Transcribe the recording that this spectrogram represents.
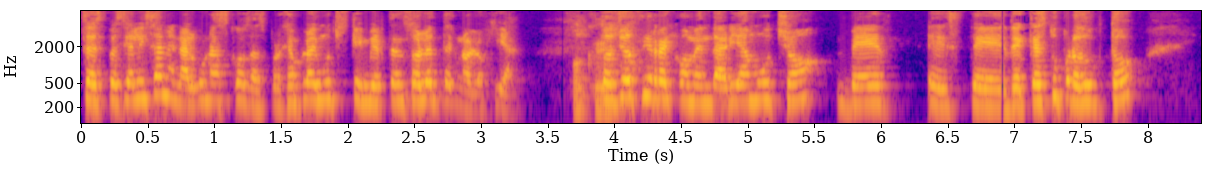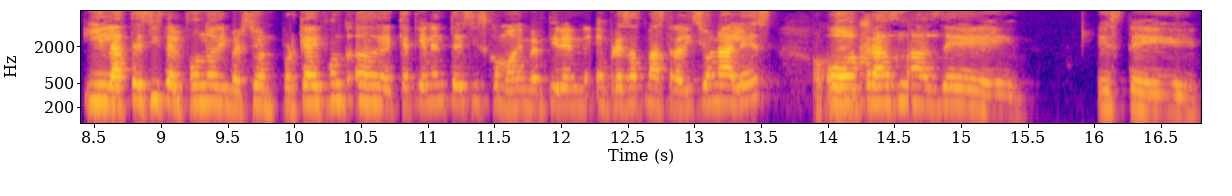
se especializan en algunas cosas. Por ejemplo, hay muchos que invierten solo en tecnología. Entonces yo sí recomendaría mucho ver este, de qué es tu producto y la tesis del fondo de inversión, porque hay fondos eh, que tienen tesis como de invertir en empresas más tradicionales, otras más de, este,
